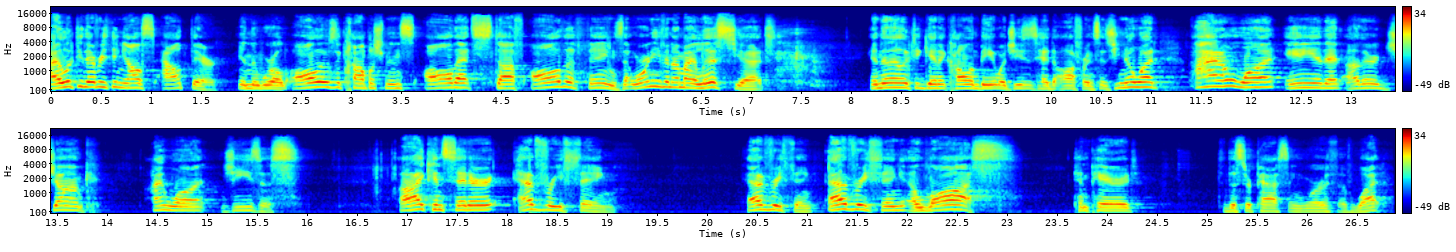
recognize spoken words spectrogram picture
I looked at everything else out there in the world, all those accomplishments, all that stuff, all the things that weren't even on my list yet. And then I looked again at column B at what Jesus had to offer and says, you know what? I don't want any of that other junk. I want Jesus. I consider everything, everything, everything a loss compared to the surpassing worth of what?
